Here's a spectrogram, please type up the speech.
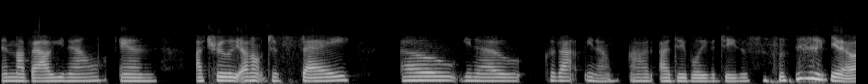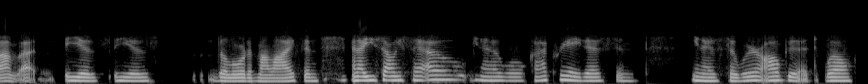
in my value now. And I truly, I don't just say, oh, you know, because I, you know, I, I do believe in Jesus. you know, I, I, he is, he is the Lord of my life. And, and I used to always say, oh, you know, well, God created us and, you know, so we're all good. Well,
